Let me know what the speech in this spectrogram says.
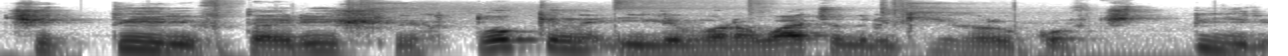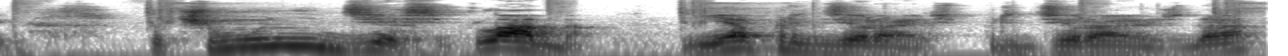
4 вторичных токена или воровать у других игроков 4. Почему не 10? Ладно, я придираюсь, придираюсь, да.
